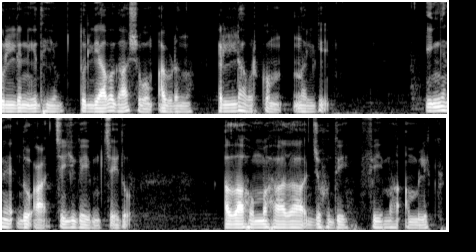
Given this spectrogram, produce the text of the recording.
തുല്യനീതിയും തുല്യാവകാശവും അവിടുന്ന് എല്ലാവർക്കും നൽകി. ഇങ്ങനെ ദുആ ചെയ്യുകയും ചെയ്തു. അള്ളാഹുമ്മഹാദ ജുഹുദി ഫീമ അംലിഖ്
